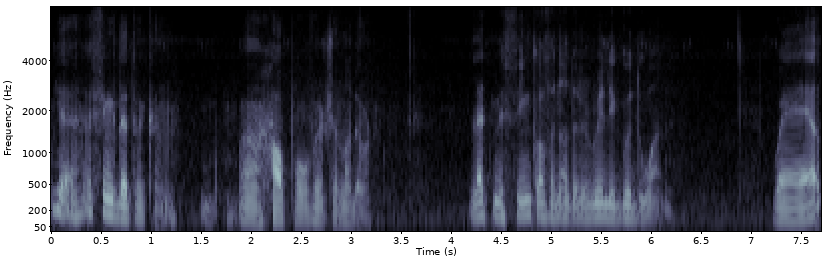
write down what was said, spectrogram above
yeah, I think that we can uh, hop over to another one. Let me think of another really good one. Well,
